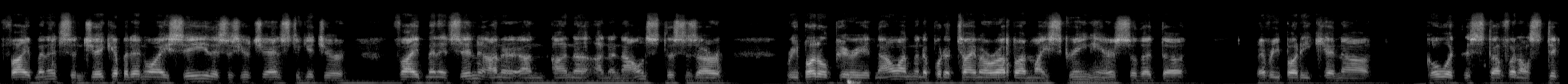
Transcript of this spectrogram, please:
five minutes and Jacob at NYC, this is your chance to get your five minutes in on, on, on, uh, unannounced. This is our rebuttal period now. I'm gonna put a timer up on my screen here so that, uh, everybody can, uh, go with this stuff and I'll stick,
